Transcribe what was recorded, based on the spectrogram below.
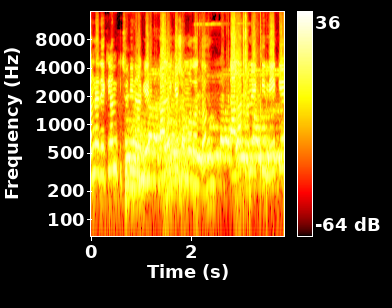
আমরা দেখলাম কিছুদিন আগে কালকে সম্ভবত তালা থানা একটি মেয়েকে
